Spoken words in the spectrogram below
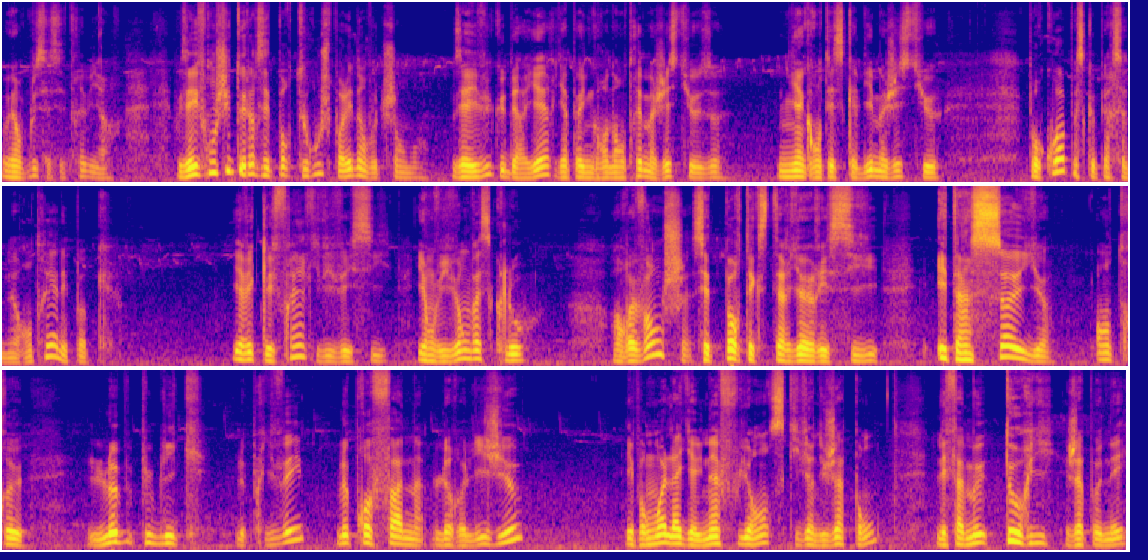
Oui en plus ça c'est très bien. Vous avez franchi tout à l'heure cette porte rouge pour aller dans votre chambre. Vous avez vu que derrière il n'y a pas une grande entrée majestueuse, ni un grand escalier majestueux. Pourquoi? Parce que personne ne rentrait à l'époque. Il y avait que les frères qui vivaient ici, et on vivait en vase clos. En revanche, cette porte extérieure ici est un seuil entre le public, le privé, le profane, le religieux, et pour moi, là, il y a une influence qui vient du Japon, les fameux tori japonais,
